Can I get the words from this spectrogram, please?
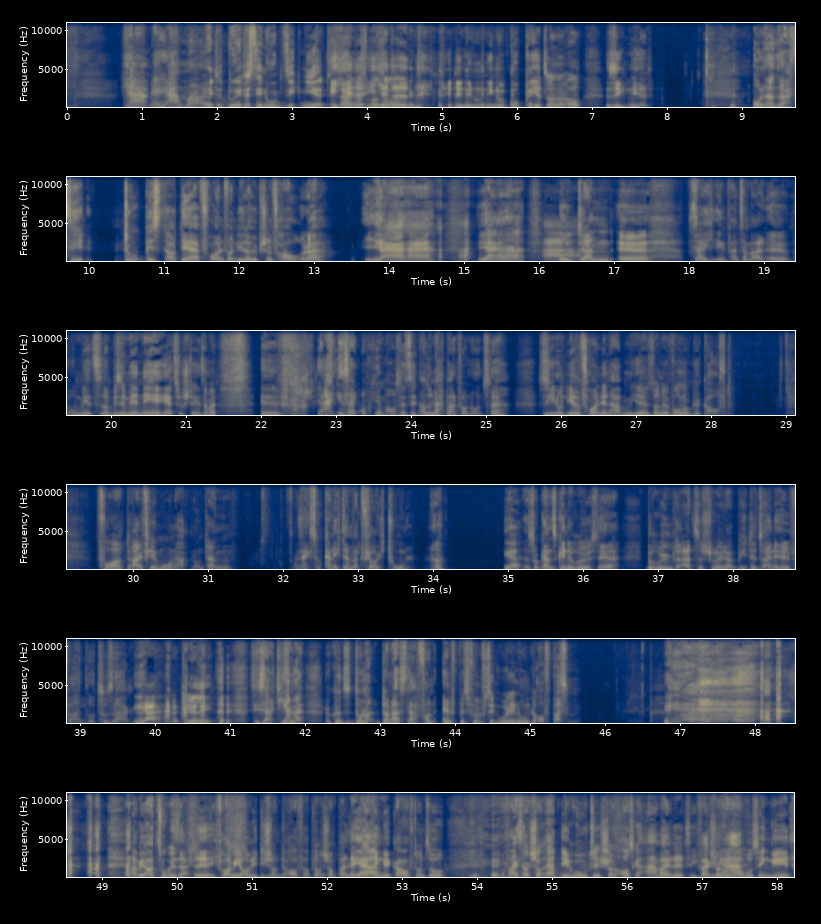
Ja, ey, Hammer. Hätte, du hättest den Hund signiert. Ich hätte, ich so. hätte den Hund nicht nur kopiert, sondern auch signiert. Und dann sagt sie, du bist doch der Freund von dieser hübschen Frau, oder? Ja, ja. Und dann äh, sage ich irgendwann, sag mal, äh, um jetzt so ein bisschen mehr Nähe herzustellen, sag mal, äh, ach, ihr seid auch hier im Haus, das sind also Nachbarn von uns, ne? Sie und ihre Freundin haben hier so eine Wohnung gekauft. Vor drei, vier Monaten. Und dann sage ich so, kann ich denn was für euch tun? Ne? Ja. So ganz generös. Der berühmte Atze Schröder bietet seine Hilfe an, sozusagen. ne? ja, natürlich. Sie sagt, ja, du könntest Donner Donnerstag von 11 bis 15 Uhr den Hund aufpassen. Habe ich auch zugesagt. Äh, Ich freue mich auch richtig schon drauf. Habe auch schon ein paar Leckerchen Ja. gekauft und so. Ich weiß auch schon, habe die Route schon ausgearbeitet. Ich weiß schon Ja. genau, wo es hingeht.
